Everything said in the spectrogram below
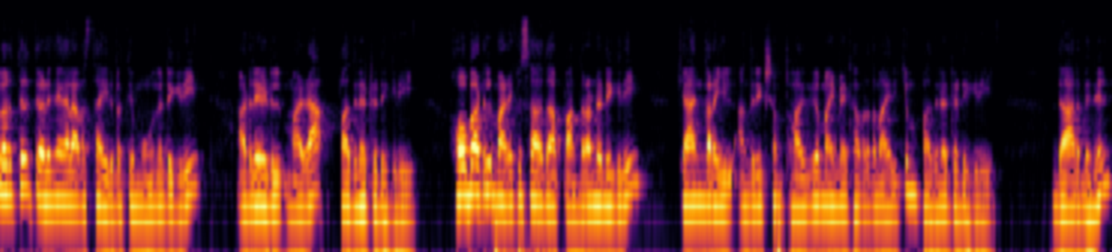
പെർത്തിൽ തെളിഞ്ഞ കാലാവസ്ഥ ഇരുപത്തിമൂന്ന് ഡിഗ്രി. അഡലേഡിൽ മഴ പതിനെട്ട് ഡിഗ്രി. ഹോബാട്ടിൽ മഴയ്ക്ക് സാധ്യത പന്ത്രണ്ട് ഡിഗ്രി. ക്യാൻബറയിൽ അന്തരീക്ഷം ഭാഗികമായി മേഘാവൃതമായിരിക്കും പതിനെട്ട് ഡിഗ്രി. ഡാർബിനിൽ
